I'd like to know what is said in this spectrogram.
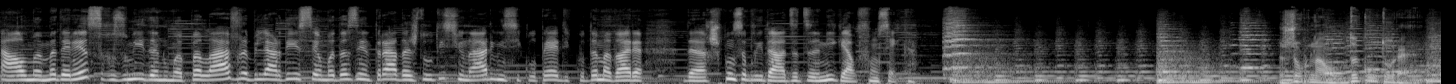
A alma madeirense, resumida numa palavra, bilhardice é uma das entradas do Dicionário Enciclopédico da Madeira, da responsabilidade de Miguel Fonseca. Jornal de Cultura.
